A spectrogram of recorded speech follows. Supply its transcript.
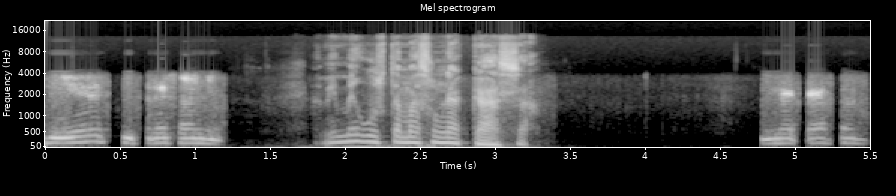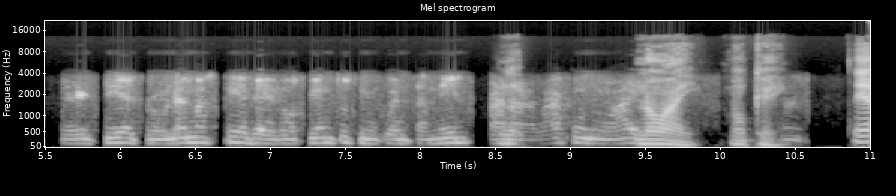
10 y 3 años. A mí me gusta más una casa. Una casa. Eh, sí, el problema es que de 250 mil para No. abajo no hay. No hay. Ok. Ya,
